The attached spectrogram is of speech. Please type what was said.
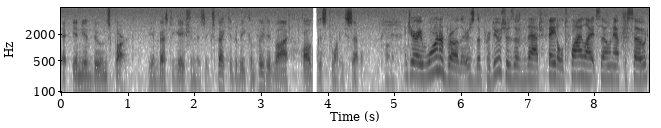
at Indian Dunes Park. The investigation is expected to be completed by August 27th. And Jerry Warner Brothers, the producers of that fatal Twilight Zone episode,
